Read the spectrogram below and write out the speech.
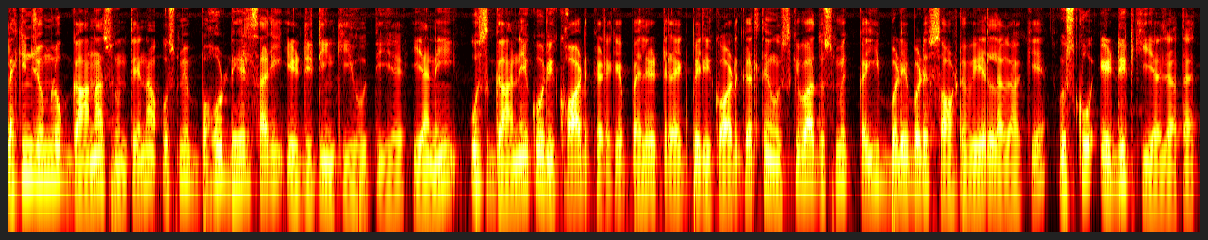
लेकिन जो हम लोग गाना सुनते हैं ना, उसमें बहुत ढेर सारी एडिटिंग की होती है। यानी उस गाने को रिकॉर्ड करके, पहले ट्रैक पे रिकॉर्ड करते हैं, उसके बाद उसमें कई बड़े बड़े सॉफ्टवेयर लगा के उसको एडिट किया जाता है।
